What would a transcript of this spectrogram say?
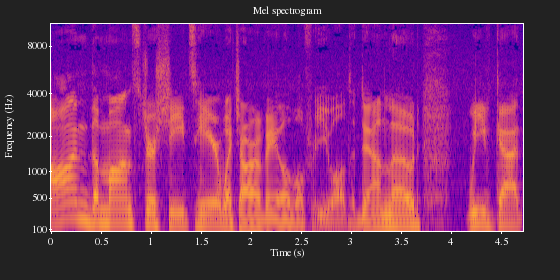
on the monster sheets here, which are available for you all to download, we've got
